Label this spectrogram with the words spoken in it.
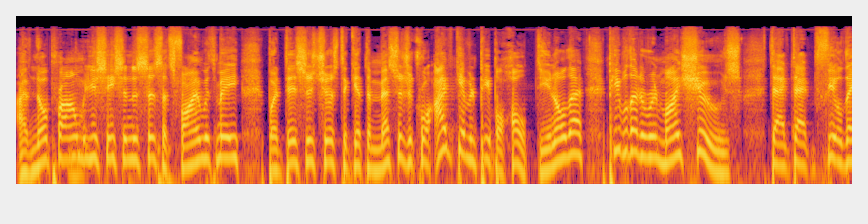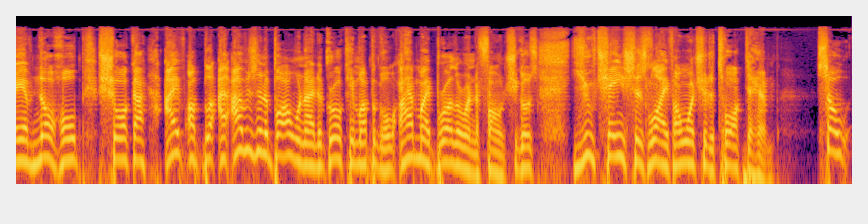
I have no problem with you cease and desist. That's fine with me. But this is just to get the message across. I've given people hope. Do you know that? People that are in my shoes that that feel they have no hope. Short guy. I've uh, I I was in a bar one night. A girl came up and go, "I have my brother on the phone." She goes, "You've changed his life. I want you to talk to him." So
